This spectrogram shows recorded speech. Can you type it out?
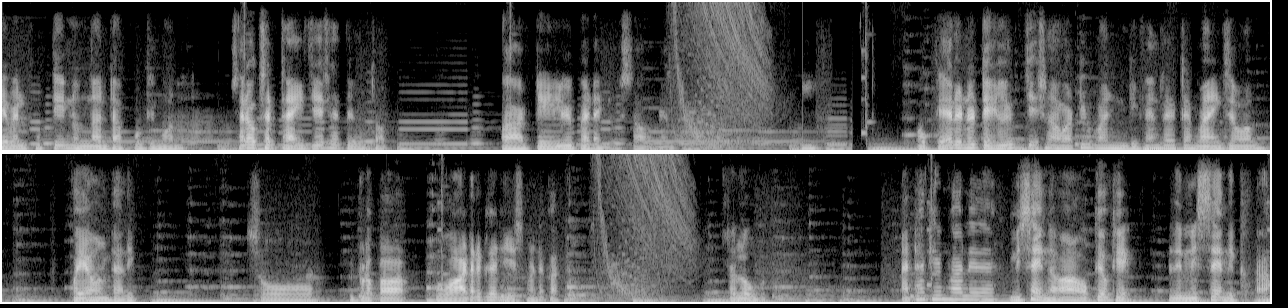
లెవెల్ ఫిఫ్టీన్ ఉందంట పోకిమోన్. సరే ఒకసారి ట్రై చేసి అయితే తిరుగుతాం టైల్ విప్ అటాక్ చేస్తాం ఓకే రెండు టైల్ విప్ చేసిన కాబట్టి వన్ డిఫెన్స్ అయితే మ్యాక్సిమం పోయే ఉంటుంది. సో ఇప్పుడు ఒక వాటర్ గన్ చేసినట్టే కరెక్ట్. చలో అటాక్ ఏం కాలేదే మిస్ అయిందా? Okay okay. ఇది మిస్ అయింది ఇక్కడ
